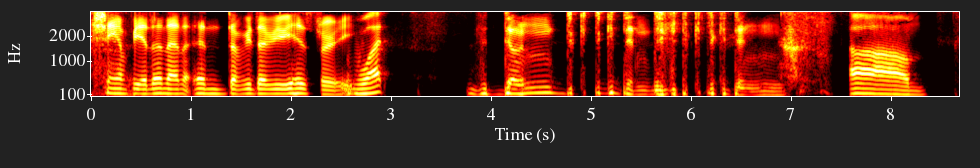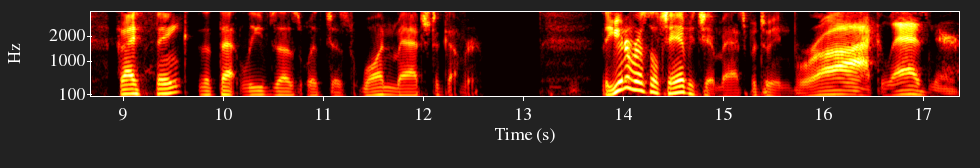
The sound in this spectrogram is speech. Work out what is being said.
champion in, in WWE history. what the dun, dun, dun, dun. um and i think that that leaves us with just one match to cover the universal championship match between brock lesnar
